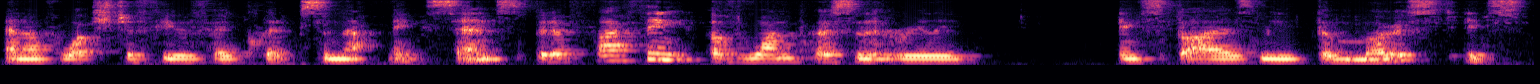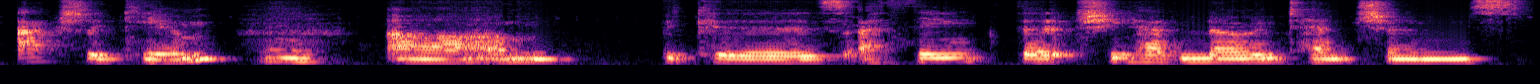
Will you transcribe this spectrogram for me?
and I've watched a few of her clips and that makes sense. But if I think of one person that really inspires me the most, it's actually Kim. Um, because I think that she had no intentions.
